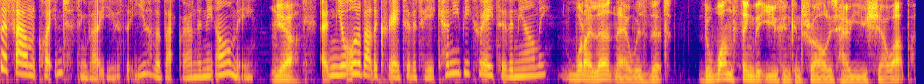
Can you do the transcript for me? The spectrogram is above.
Things I found quite interesting about you is that you have a background in the army. Yeah. And you're all about the creativity. Can you be creative in the army? What I learned there was that the one thing that you can control is how you show up.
